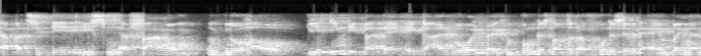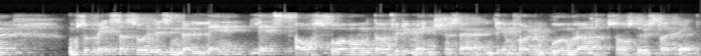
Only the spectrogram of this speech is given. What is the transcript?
Kapazität, Wissen, Erfahrung und Know-how wir in die Partei, egal wo, in welchem Bundesland oder auf Bundesebene einbringen, umso besser sollte es in der Letztausformung dann für die Menschen sein. In dem Fall im Burgenland, sonst österreichweit.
